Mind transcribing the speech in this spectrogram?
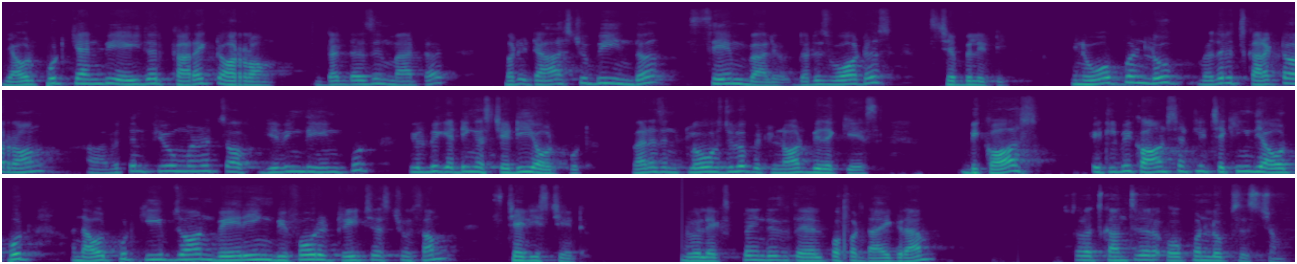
The output can be either correct or wrong. That doesn't matter, but it has to be in the same value. That is what is stability. In open loop, whether it's correct or wrong, uh, within few minutes of giving the input, you'll be getting a steady output. Whereas in closed loop, it will not be the case because it will be constantly checking the output and the output keeps on varying before it reaches to some steady state. We will explain this with the help of a diagram. So let's consider open loop system.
